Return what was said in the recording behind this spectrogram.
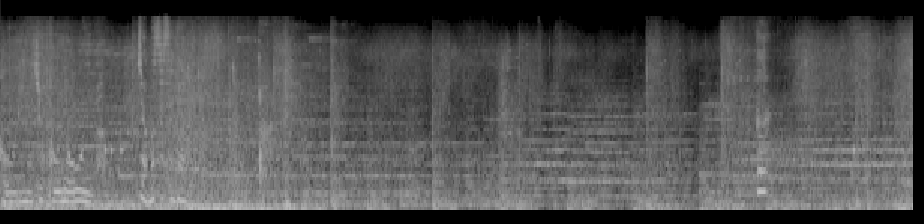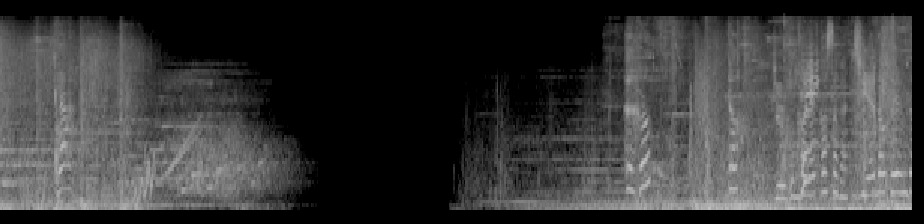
氷の徐行の王位は邪魔させない十分これこそが知恵の伝道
